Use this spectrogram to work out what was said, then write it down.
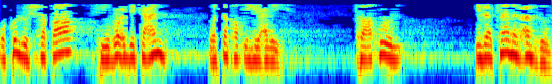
وكل الشقاء في بعدك عنه وسخطه عليه فأقول إذا كان العبد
